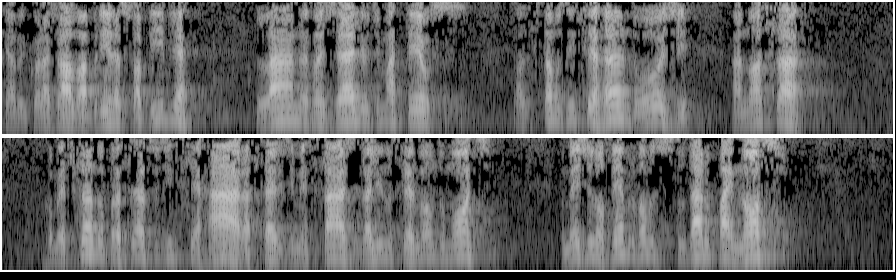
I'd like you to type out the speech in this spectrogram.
quero encorajá-lo a abrir a sua Bíblia lá no Evangelho de Mateus. Nós estamos encerrando hoje a nossa. começando o processo de encerrar a série de mensagens ali no Sermão do Monte. No mês de novembro vamos estudar o Pai Nosso,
